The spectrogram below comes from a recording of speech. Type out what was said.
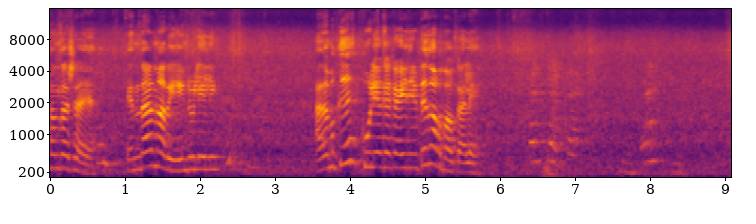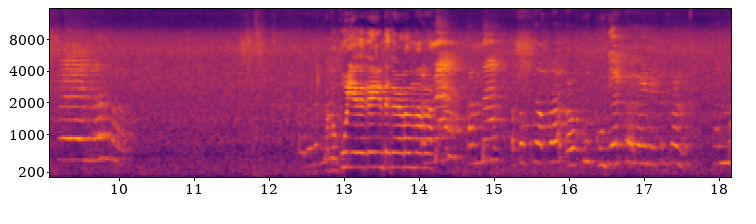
സന്തോഷമായ എന്താണെന്നറിയോ അതിന്റെ ഉള്ളിൽ അത് നമുക്ക് കുളിയൊക്കെ കഴിഞ്ഞിട്ട് തുറന്നു നോക്കാം അല്ലേ അപ്പൊ കുളിയൊക്കെ കഴിഞ്ഞിട്ട് കാണാന്ന് പറ അമ്മ അപ്പൊ അപ്പൊ അവൾക്ക് കുടിയൊക്കെ അമ്മ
